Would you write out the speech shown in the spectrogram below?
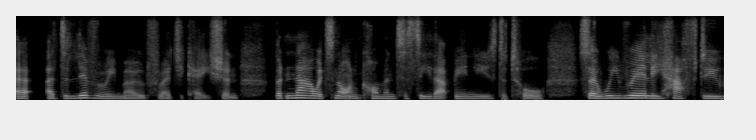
a, a, delivery mode for education, but now it's not uncommon to see that being used at all. So we really have to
